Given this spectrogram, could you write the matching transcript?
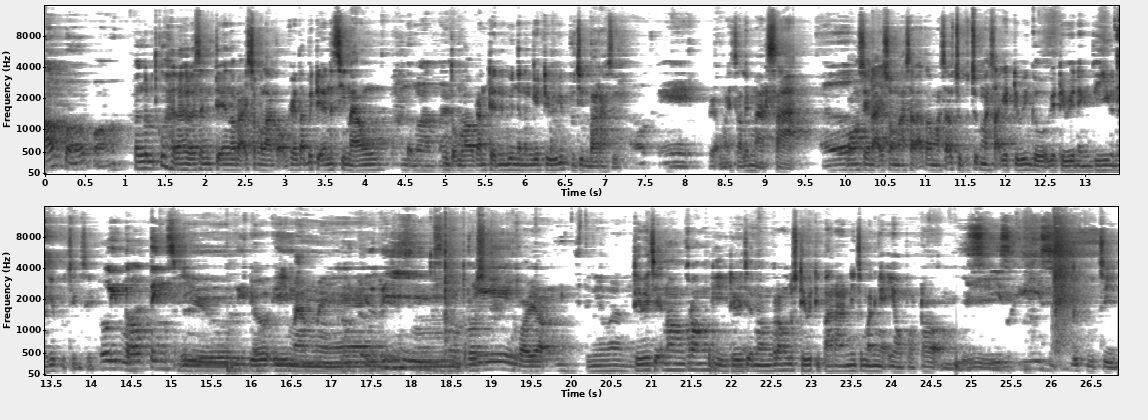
Apa apa? menurutku hal-hal sing DN ora iso nglakokke tapi DN sinau Untuk melakukan. untuk melakukan dan gue nyenengke dhewe iki bucin parah sih. Oke. Kayak misalnya masak. Oh. Wong sing ra iso masak atau masak ujug-ujug masake dhewe nggo dhewe ning ndi ngono iki bucin sih. Little things Yo, yo imame. things. Terus koyo dhewe cek nongkrong iki, dhewe cek nongkrong terus dhewe diparani cuman ngeki opo tok. Is is is. Iki bucin.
